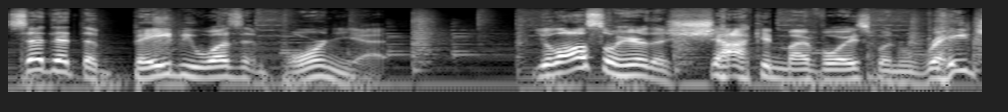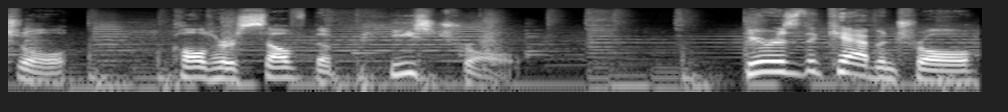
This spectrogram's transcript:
said that the baby wasn't born yet. You'll also hear the shock in my voice when Rachel called herself the Peace Troll. Here is the cabin troll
